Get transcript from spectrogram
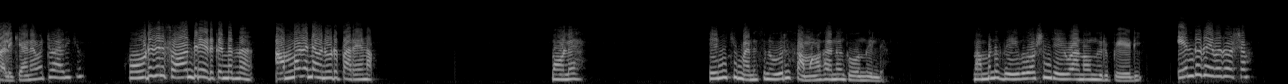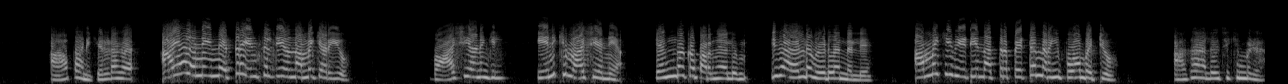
കളിക്കാനോ മറ്റോ ആയിരിക്കും. കൂടുതൽ സ്വാതന്ത്ര്യം എടുക്കണ്ടെന്ന് അമ്മ തന്നെ അവനോട് പറയണം. മോളെ എനിക്ക് മനസ്സിന് ഒരു സമാധാനം തോന്നില്ല നമ്മൾ ദൈവദോഷം ചെയ്യുവാണോ എന്നൊരു പേടി. എന്ത് ദൈവദോഷം? ആ പണിക്കരുടെ അയാൾ എന്നെ ഇന്ന് എത്ര ഇൻസൾട്ട് ചെയ്തെന്ന് അമ്മയ്ക്കറിയോ? വാശിയാണെങ്കിൽ എനിക്കും വാശി തന്നെയാ. എന്തൊക്കെ പറഞ്ഞാലും ഇത് അയാളുടെ വീട് തന്നെയല്ലേ? അമ്മയ്ക്ക് വീട്ടിൽ നിന്ന് അത്ര പെട്ടെന്ന് ഇറങ്ങി പോകാൻ പറ്റുമോ അതാലോചിക്കുമ്പോഴാ ആലോചിക്കുമ്പോഴാ.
